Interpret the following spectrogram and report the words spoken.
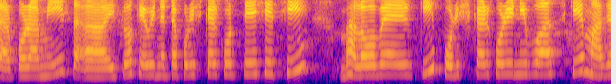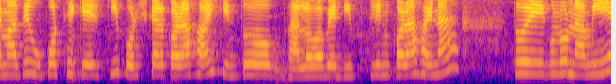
তারপর আমি এই তো ক্যাবিনেটটা পরিষ্কার করতে এসেছি। ভালোভাবে আর কি পরিষ্কার করে নিব আজকে। মাঝে মাঝে উপর থেকে আর কি পরিষ্কার করা হয়, কিন্তু ভালোভাবে ডিপ ক্লিন করা হয় না। তো এগুলো নামিয়ে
